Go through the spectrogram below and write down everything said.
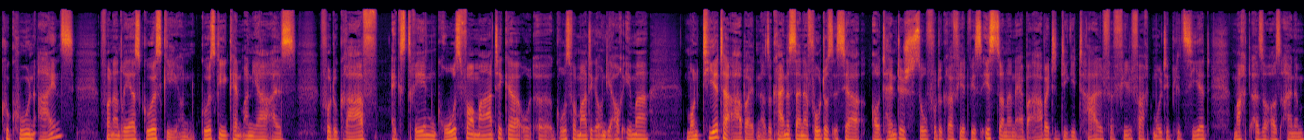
Cocoon 1 von Andreas Gurski. Und Gurski kennt man ja als Fotograf extrem großformatiger, äh, großformatiger und ja auch immer montierter arbeiten. Also keines seiner Fotos ist ja authentisch so fotografiert, wie es ist, sondern er bearbeitet digital, vervielfacht, multipliziert, macht also aus einem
